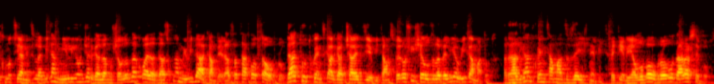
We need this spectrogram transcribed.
80-იანი წლებიდან მილიონჯერ გადამუშავდა და ყველა დასკვნა მივიდა აქამდე, რასაც ახლა ვსაუბრობ. და თუ თქვენს კარგად ჩაეძიებით ამ სფეროში, შეუძლებელია ვიკამათოთ, რადგან თქვენ სამაძრზე იქნებით. მეტი რეალობა უბრალოდ არ არსებობს.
